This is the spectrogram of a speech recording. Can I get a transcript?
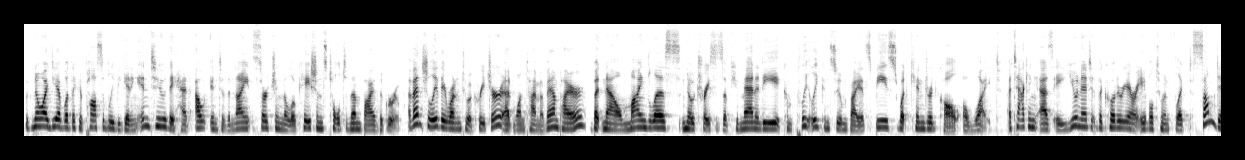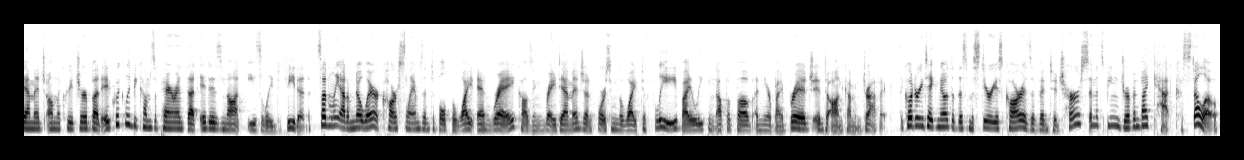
With no idea of what they could possibly be getting into, they head out into the night, searching the locations told to them by the group. Eventually, they run into a creature, at one time a vampire, but now mindless, no traces of humanity, completely consumed by its beast, what kindred call a wight. Attacking as a unit, the coterie are able to inflict some damage on the creature, but it quickly becomes apparent that it is not easily defeated. Suddenly, out of nowhere, a car slams into both the wight and Ray, causing Ray damage and forcing the wight to flee by leaping up above a nearby bridge into oncoming traffic. The coterie take note that this mysterious car is a vintage hearse and it's being driven by Kat Costello,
